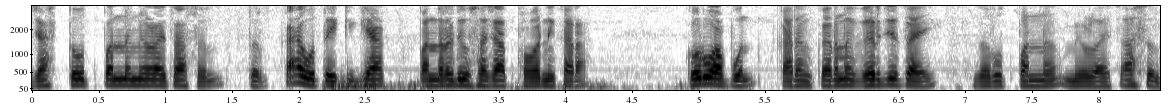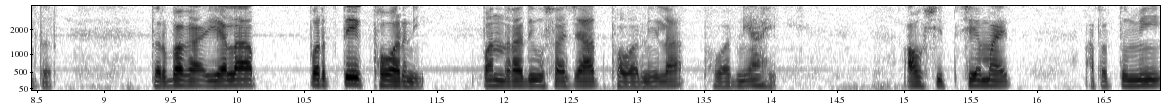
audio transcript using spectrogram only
जास्त उत्पन्न मिळवायचं असेल तर काय होतं आहे की घ्या पंधरा दिवसाच्या आत फवारणी करा. करू आपण कारण करणं गरजेचं आहे जर उत्पन्न मिळवायचं असेल तर. तर बघा याला प्रत्येक फवारणी पंधरा दिवसाच्या आत फवारणीला फवारणी आहे. औषध सेम आहेत. आता तुम्ही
